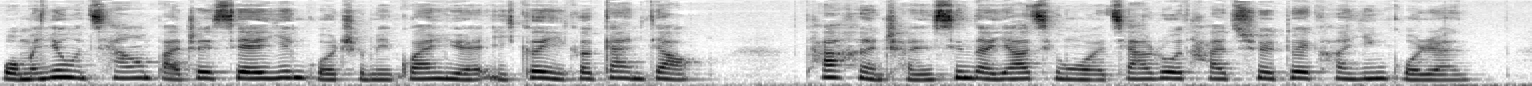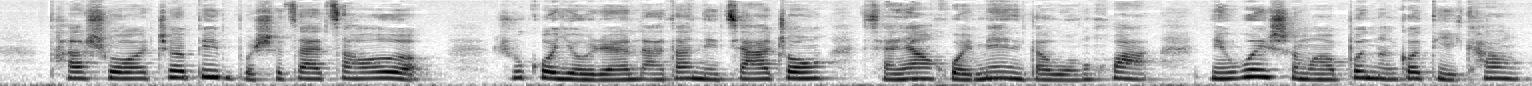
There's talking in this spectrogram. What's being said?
我们用枪把这些英国殖民官员一个一个干掉。”他很诚心地邀请我加入他去对抗英国人。他说：“这并不是在造恶。如果有人来到你家中，想要毁灭你的文化，你为什么不能够抵抗？”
